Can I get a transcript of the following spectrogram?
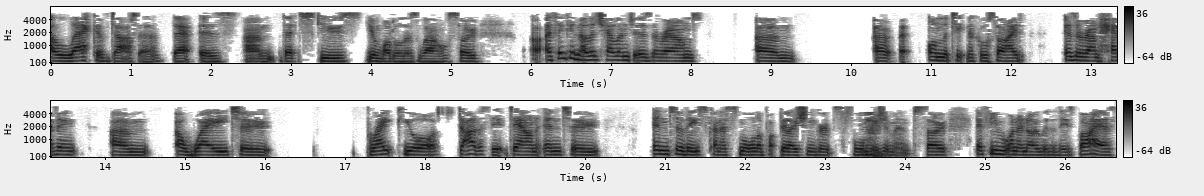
a lack of data that is um, that skews your model as well. So I think another challenge is around um, uh, on the technical side is around having um, a way to break your data set down into into these kind of smaller population groups for mm. measurement. So if you want to know whether there's bias,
